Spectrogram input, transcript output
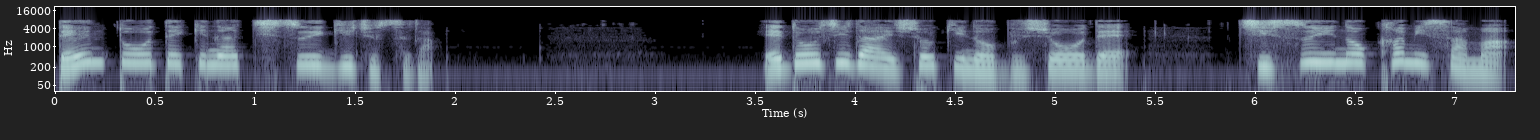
伝統的な治水技術だ。江戸時代初期の武将で、治水の神様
